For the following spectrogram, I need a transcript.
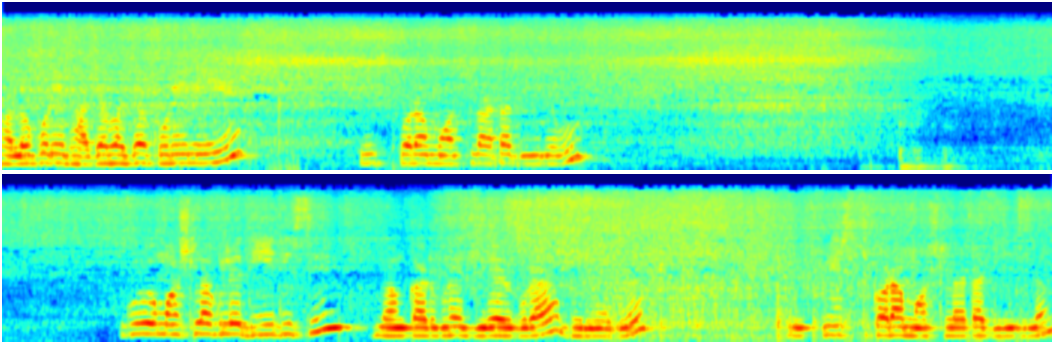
ভালো করে ভাজা ভাজা করে নিয়ে মিক্স করা মশলাটা দিয়ে দেবো। গুঁড়ো মশলাগুলো দিয়ে দিছি, লঙ্কার গুঁড়া, জিরার গুঁড়া, ধনিয়া গুঁড়ো। পেস্ট করা মশলাটা দিয়ে দিলাম,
